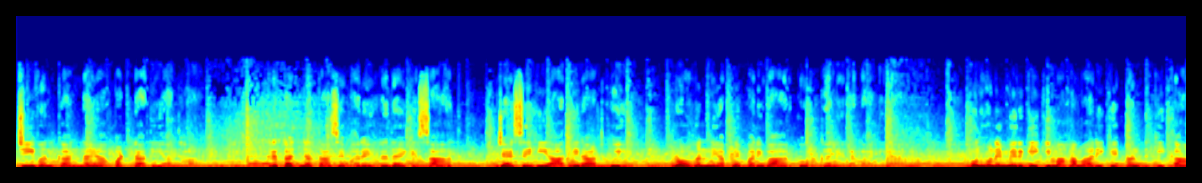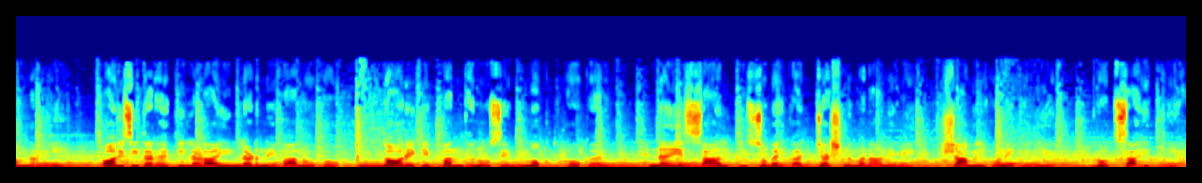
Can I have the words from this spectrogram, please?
जीवन का नया पट्टा दिया था। कृतज्ञता से भरे हृदय के साथ, जैसे ही आधी रात हुई रोहन ने अपने परिवार को गले लगा लिया। उन्होंने मिर्गी की महामारी के अंत की कामना की और इसी तरह की लड़ाई लड़ने वालों को दौरे के बंधनों से मुक्त होकर नए साल की सुबह का जश्न मनाने में शामिल होने के लिए प्रोत्साहित किया।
